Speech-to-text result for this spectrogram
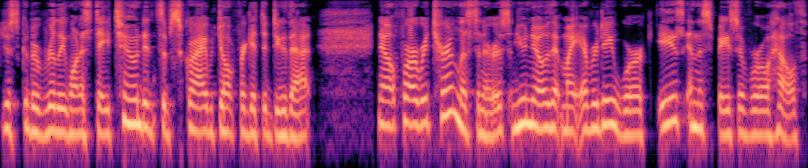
just going to really want to stay tuned and subscribe. Don't forget to do that. Now, for our return listeners, you know that my everyday work is in the space of rural health.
